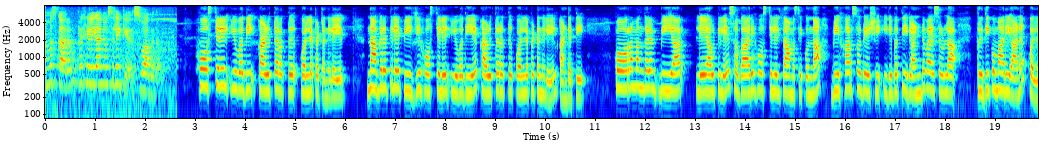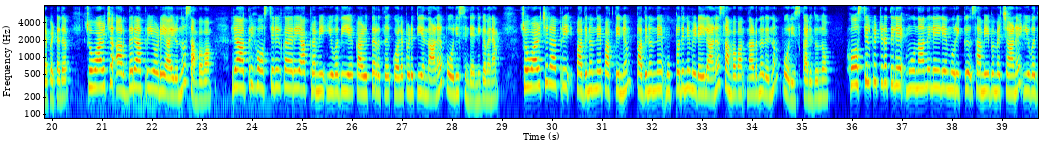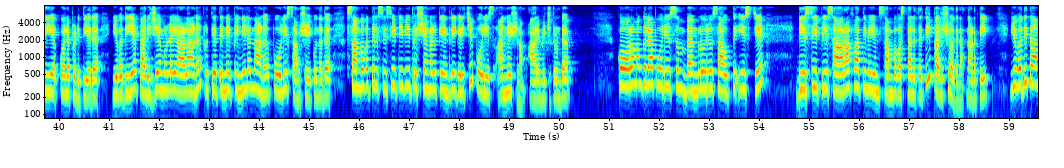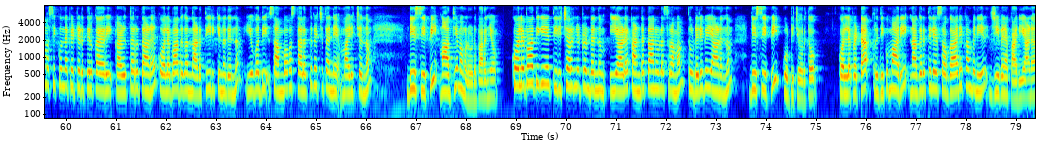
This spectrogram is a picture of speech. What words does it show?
നമസ്കാരം. പ്രഹേളിക ന്യൂസിലേക്ക് സ്വാഗതം. ഹോസ്റ്റലിൽ യുവതി കഴുത്തറത്ത് കൊല്ലപ്പെട്ട നിലയിൽ. നഗരത്തിലെ പി ജി ഹോസ്റ്റലിൽ യുവതിയെ കഴുത്തറത്ത് കൊല്ലപ്പെട്ട നിലയിൽ കണ്ടെത്തി. കോറമംഗലം ബി ആർ ലേഔട്ടിലെ സ്വകാര്യ ഹോസ്റ്റലിൽ താമസിക്കുന്ന ബീഹാർ സ്വദേശി ഇരുപത്തിരണ്ട് വയസ്സുള്ള കൃതികുമാരിയാണ് കൊല്ലപ്പെട്ടത്. ചൊവ്വാഴ്ച അർദ്ധരാത്രിയോടെയായിരുന്നു സംഭവം. രാത്രി ഹോസ്റ്റലിൽ കയറിയ അക്രമി യുവതിയെ കഴുത്തറുത്ത് കൊലപ്പെടുത്തിയെന്നാണ് പോലീസിന്റെ നിഗമനം. ചൊവ്വാഴ്ച രാത്രി പതിനൊന്ന് പത്തിനും പതിനൊന്ന് മുപ്പതിനും ഇടയിലാണ് സംഭവം നടന്നതെന്നും പോലീസ് കരുതുന്നു. ഹോസ്റ്റൽ കെട്ടിടത്തിലെ മൂന്നാം നിലയിലെ മുറിക്ക് സമീപം വെച്ചാണ് യുവതിയെ കൊലപ്പെടുത്തിയത്. യുവതിയെ പരിചയമുള്ളയാളാണ് കൃത്യത്തിന് പിന്നിലെന്നാണ് പോലീസ് സംശയിക്കുന്നത്. സംഭവത്തിൽ സിസിടിവി ദൃശ്യങ്ങൾ കേന്ദ്രീകരിച്ച് പോലീസ് അന്വേഷണം ആരംഭിച്ചിട്ടുണ്ട്. കോറമംഗല പോലീസും Bengaluru south east D C P Sara ഫാത്തിമയും സംഭവസ്ഥലത്തെത്തി പരിശോധന നടത്തി. യുവതി താമസിക്കുന്ന കെട്ടിടത്തിൽ കയറി കഴുത്തറുത്താണ് കൊലപാതകം നടത്തിയിരിക്കുന്നതെന്നും യുവതി സംഭവ സ്ഥലത്ത് വെച്ച് തന്നെ മരിച്ചെന്നും ഡി സി പി മാധ്യമങ്ങളോട് പറഞ്ഞു. കൊലപാതകിയെ തിരിച്ചറിഞ്ഞിട്ടുണ്ടെന്നും ഇയാളെ കണ്ടെത്താനുള്ള ശ്രമം തുടരുകയാണെന്നും ഡി സി പി കൂട്ടിച്ചേർത്തു. കൊല്ലപ്പെട്ട കൃതികുമാരി നഗരത്തിലെ സ്വകാര്യ കമ്പനിയിൽ ജീവനക്കാരിയാണ്.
